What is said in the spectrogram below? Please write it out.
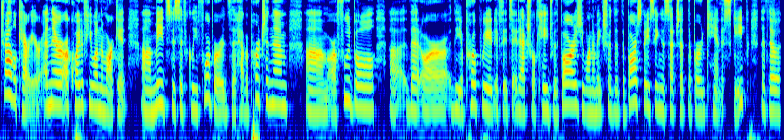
travel carrier. And there are quite a few on the market um, made specifically for birds that have a perch in them um, or a food bowl uh, that are the appropriate, if it's an actual cage with bars, you want to make sure that the bar spacing is such that the bird can't escape, that the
